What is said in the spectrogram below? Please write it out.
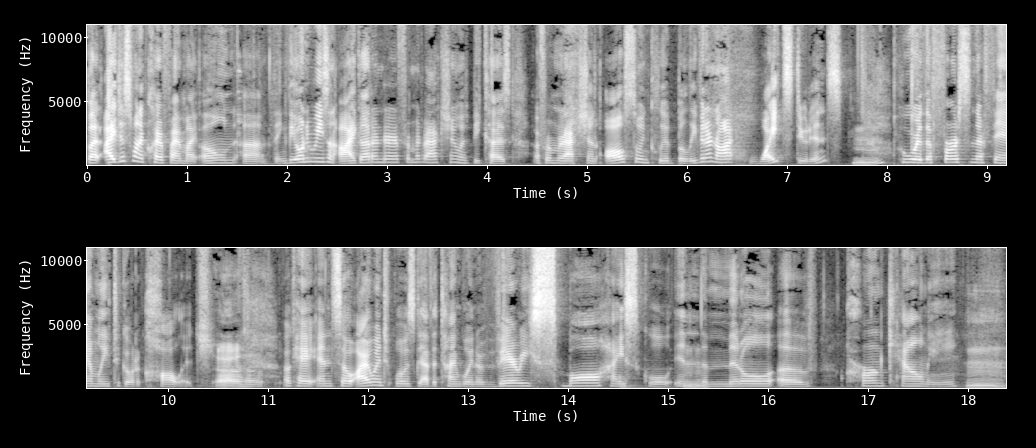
But I just want to clarify my own um, thing. The only reason I got under affirmative action was because affirmative action also included, believe it or not, white students who were the first in their family to go to college. Uh-huh. Okay, and so I went. What was at the time going to a very small high school in the middle of Kern County. Mm.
